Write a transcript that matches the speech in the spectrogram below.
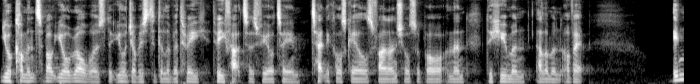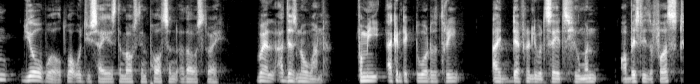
your comments about your role was that your job is to deliver three three factors for your team: technical skills, financial support, and then the human element of it. In your world, what would you say is the most important of those three? Well, uh, there's no one. For me, I can take two out of the three. I definitely would say it's human. Obviously, the first,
